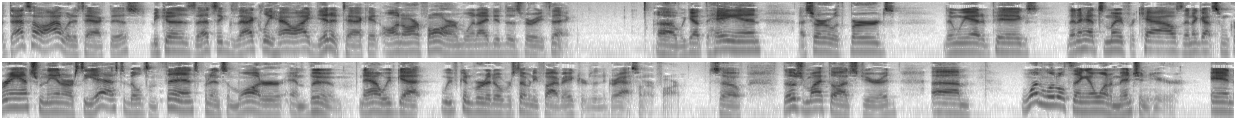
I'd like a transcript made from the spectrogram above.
But that's how I would attack this because that's exactly how I did attack it on our farm when I did this very thing. Uh, we got the hay in. I started with birds. Then we added pigs. Then I had some money for cows. Then I got some grants from the NRCS to build some fence, put in some water, and boom. Now we've got, we've converted over 75 acres into grass on our farm. So those are my thoughts, Jared. Um, one little thing I want to mention here, and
